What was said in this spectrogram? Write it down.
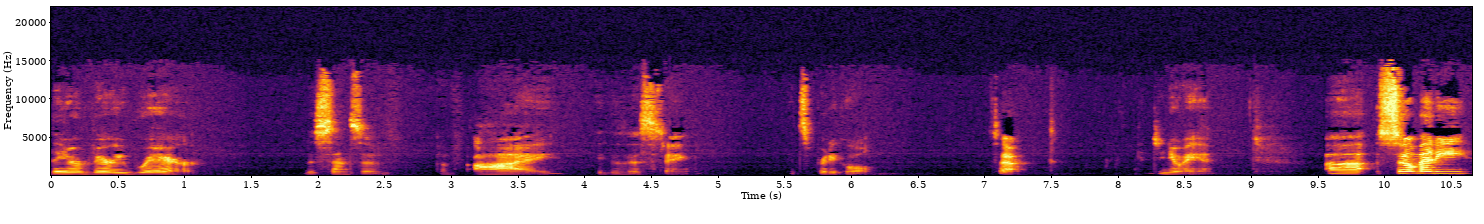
they are very rare the sense of, of I existing. It's pretty cool. So, continuing it. Uh, so many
